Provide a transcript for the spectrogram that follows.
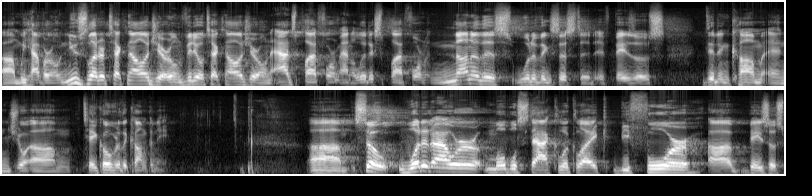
Um, we have our own newsletter technology, our own video technology, our own ads platform, analytics platform. None of this would have existed if Bezos didn't come and um, take over the company. Um, so, what did our mobile stack look like before uh, Bezos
